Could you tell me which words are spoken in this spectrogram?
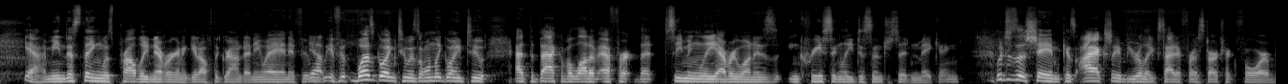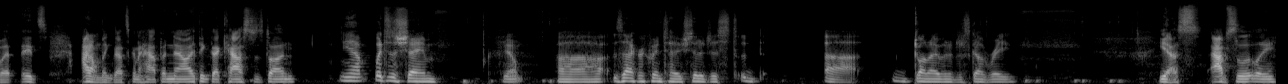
yeah, I mean, this thing was probably never going to get off the ground anyway, and if it, Yep. if it was going to, it was only going to at the back of a lot of effort that seemingly everyone is increasingly disinterested in making, which is a shame because I actually would be really excited for a Star Trek Four, but it's I don't think that's going to happen now. I think that cast is done. yeah, which is a shame. Yep. Uh, Zachary Quinto should have just uh, gone over to Discovery. Yes, absolutely.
